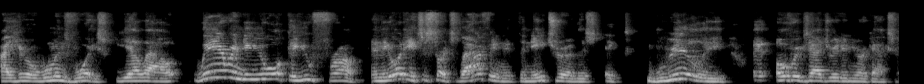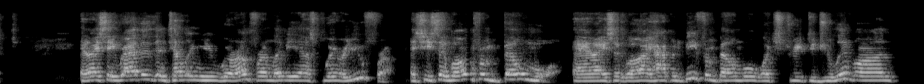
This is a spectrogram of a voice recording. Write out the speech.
I hear a woman's voice yell out, Where in New York are you from? And the audience just starts laughing at the nature of this really over exaggerated New York accent. And I say, rather than telling you where I'm from, let me ask, where are you from? And she said, well, I'm from Bellmore. And I said, well, I happen to be from Bellmore. What street did you live on?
